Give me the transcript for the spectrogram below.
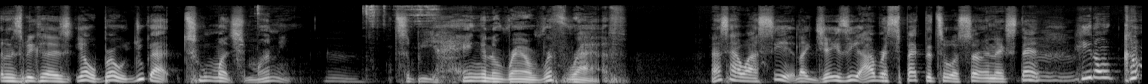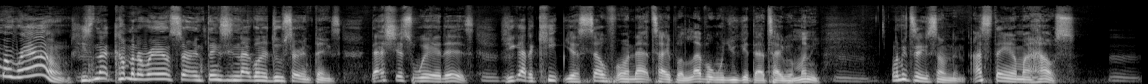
And it's because, yo, bro, you got too much money to be hanging around riffraff. That's how I see it. Like Jay Z, I respect it to a certain extent. Mm-hmm. He don't come around. He's not coming around certain things. He's not going to do certain things. That's just where it is. Mm-hmm. You got to keep yourself on that type of level when you get that type of money. Mm. Let me tell you something. I stay in my house mm.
